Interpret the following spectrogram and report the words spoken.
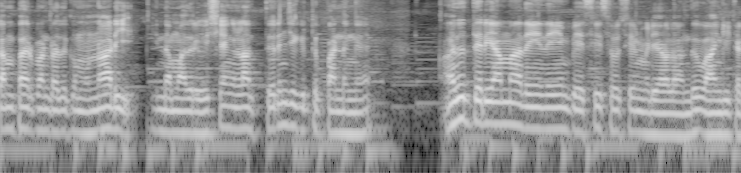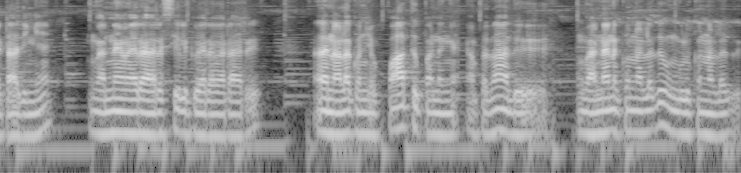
கம்பேர் பண்ணுறதுக்கு முன்னாடி இந்த மாதிரி விஷயங்கள்லாம் தெரிஞ்சுக்கிட்டு பண்ணுங்கள் அது தெரியாமல் அதையும் இதையும் பேசி சோஷியல் மீடியாவில் வந்து வாங்கி கட்டாதீங்க. உங்கள் அண்ணன் வேறு அரசியலுக்கு வேறு வராரு. அதனால் கொஞ்சம் பார்த்து பண்ணுங்கள் அப்போ தான் அது உங்கள் அண்ணனுக்கும் நல்லது உங்களுக்கும் நல்லது.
